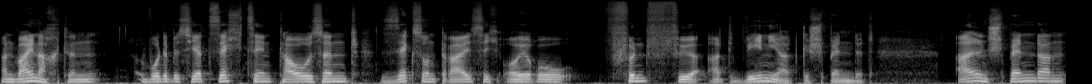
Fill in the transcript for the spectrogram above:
An Weihnachten wurde bis jetzt 16.036 Euro 5 für Adveniat gespendet. Allen Spendern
